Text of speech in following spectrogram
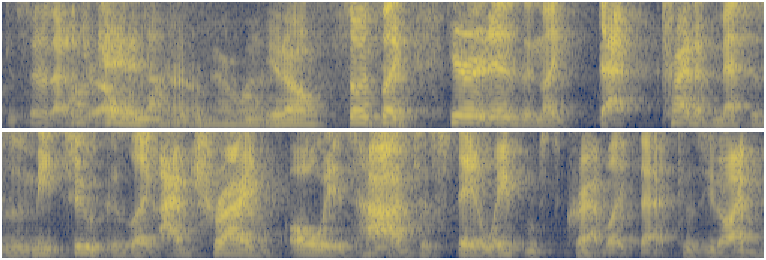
consider that a drug. Okay, enough you of the know? marijuana. You know, so it's like here it is, and like that kind of messes with me too, because like I've tried always hard to stay away from crap like that, because you know I've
